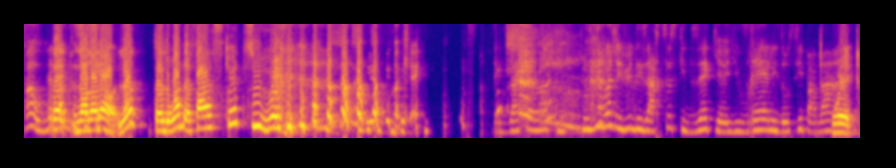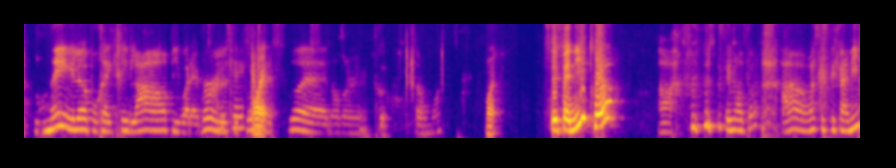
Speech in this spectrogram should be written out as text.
Ah oui. Ben, non, non, non. Là, tu as le droit de faire ce que tu veux. OK. Exactement. Puis, moi, j'ai vu des artistes qui disaient qu'ils ouvraient les dossiers pendant la journée là, pour euh, créer de l'art, puis whatever. là. C'est pas, Ouais. c'est pas, euh, dans un. Selon moi. Stéphanie, toi? Ah, c'est mon tour. Alors, moi, c'est Stéphanie.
